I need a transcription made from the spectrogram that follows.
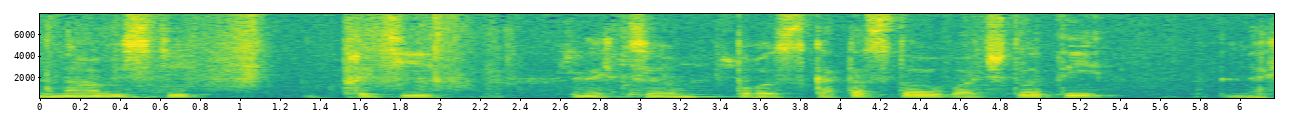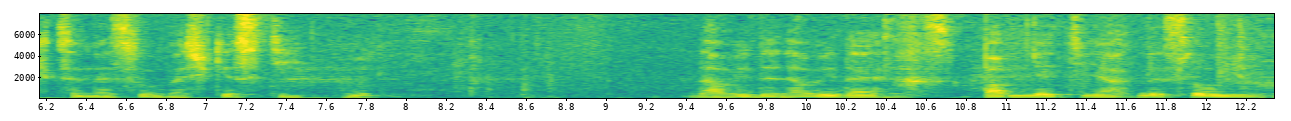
Nenávisti. Třetí, nechcem prost katastrof. A čtvrtý, nechce nesu ve štěstí. Hm? Davide, Davide, paměť nějak neslouží.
